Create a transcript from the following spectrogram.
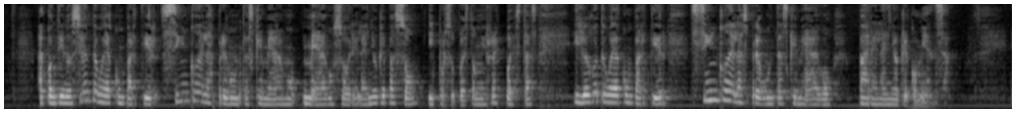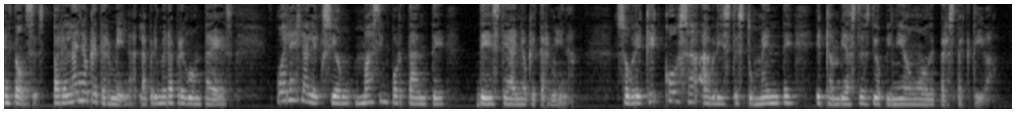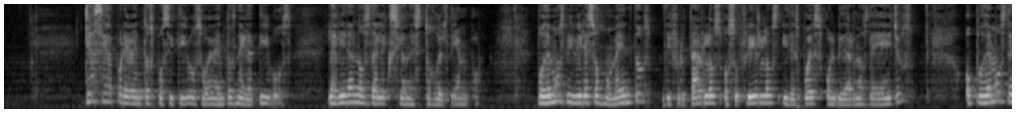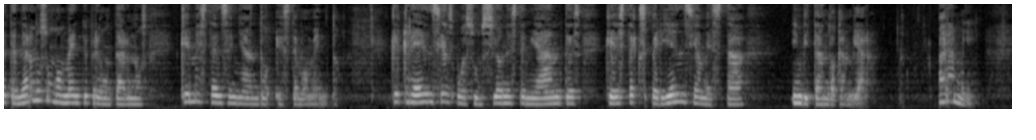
A continuación te voy a compartir cinco de las preguntas que me, me, hago sobre el año que pasó y por supuesto mis respuestas. Y luego te voy a compartir cinco de las preguntas que me hago para el año que comienza. Entonces, para el año que termina, la primera pregunta es, ¿cuál es la lección más importante de este año que termina? ¿Sobre qué cosa abriste tu mente y cambiaste de opinión o de perspectiva? Ya sea por eventos positivos o eventos negativos, la vida nos da lecciones todo el tiempo. Podemos vivir esos momentos, disfrutarlos o sufrirlos y después olvidarnos de ellos. O podemos detenernos un momento y preguntarnos, ¿qué me está enseñando este momento? ¿Qué creencias o asunciones tenía antes que esta experiencia me está invitando a cambiar? Para mí,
